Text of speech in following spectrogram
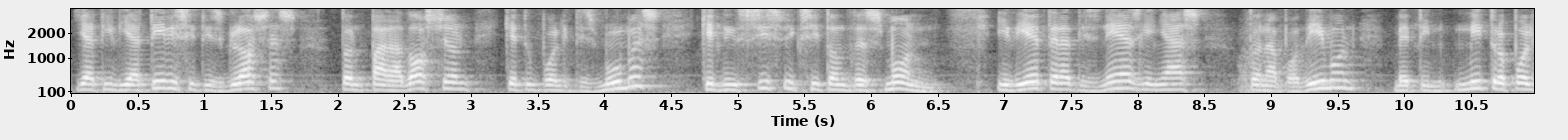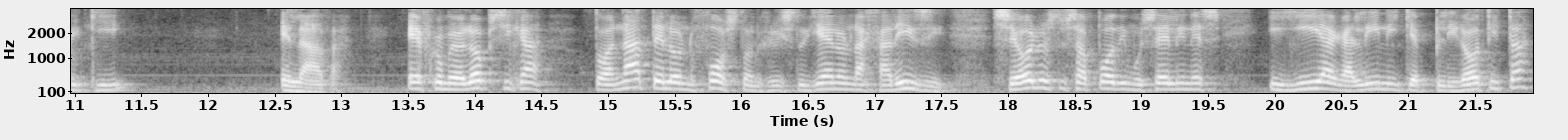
για τη διατήρηση της γλώσσας, των παραδόσεων και του πολιτισμού μας και την σύσφυξη των δεσμών, ιδιαίτερα της νέας γενιάς των αποδήμων με την Μητροπολική Ελλάδα. Εύχομαι ολόψυχα το ανάτελον φως των Χριστουγέννων να χαρίζει σε όλους τους απόδημους Έλληνες υγεία, γαλήνη και πληρότητα,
